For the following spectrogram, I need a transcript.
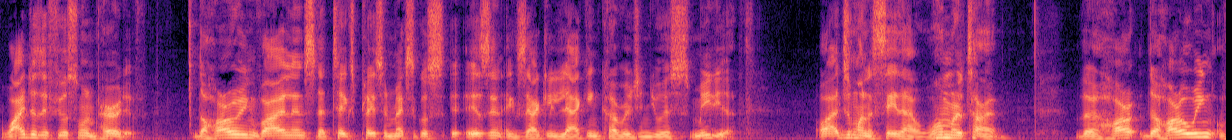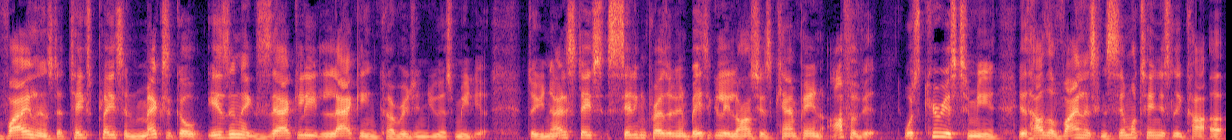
why does it feel so imperative? The harrowing violence that takes place in Mexico isn't exactly lacking coverage in US media. Oh, I just want to say that one more time the, har- the harrowing violence that takes place in Mexico isn't exactly lacking coverage in U.S. media. The United States sitting president basically launched his campaign off of it. What's curious to me is how the violence can simultaneously co- uh,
